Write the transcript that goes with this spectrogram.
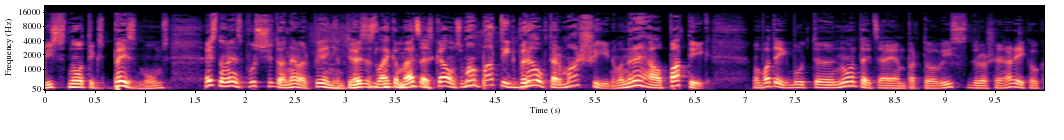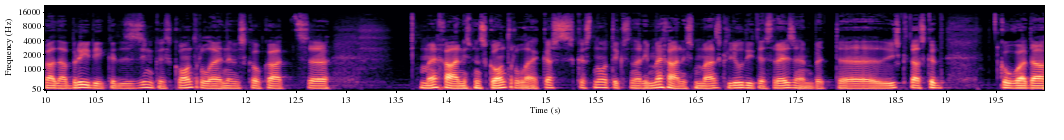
viss notiks bez mums. Es no vienas puses šito nevaru pieņemt, jo es esmu laikam vecais kalns, un man patīk braukt ar mašīnu, man reāli patīk. Man patīk būt noteicējiem par to visu, droši vien arī kaut kādā brīdī, kad es zinu, ka es kontrolēju nevis kaut kāds. Uh, mehānisms kontrolē, kas, kas notiks, un arī mehānismi mēdz kļūdīties reizēm, bet uh, izskatās, ka kaut kādā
